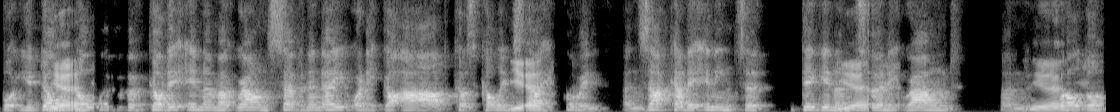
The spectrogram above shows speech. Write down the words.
but you don't Yeah. know whether they've got it in him at round seven and eight when it got hard because Colin Yeah. started coming and Zach had it in him to dig in and Yeah. turn it round. And Yeah. well done.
